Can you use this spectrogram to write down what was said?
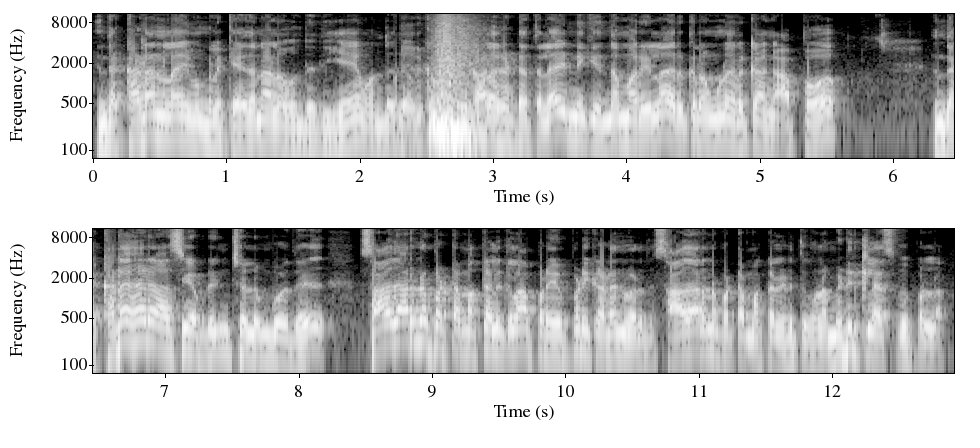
இந்த கடன்லாம் இவங்களுக்கு எதனால வந்தது? ஏன் வந்தது? இருக்கக்கூடிய காலகட்டத்தில் இன்னைக்கு இந்த மாதிரிலாம் இருக்கிறவங்களும் இருக்காங்க. அப்போது இந்த கடக ராசி அப்படின்னு சொல்லும்போது சாதாரணப்பட்ட மக்களுக்கெல்லாம் அப்புறம் எப்படி கடன் வருது? சாதாரணப்பட்ட மக்கள் எடுத்துக்கலாம் மிடில் கிளாஸ் பீப்புளெலாம்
